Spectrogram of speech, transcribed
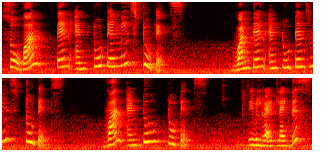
so 110 and 210 means 2 tens 110 and 2 tens means 2 tens 1 and 2 2 tens we will write like this.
